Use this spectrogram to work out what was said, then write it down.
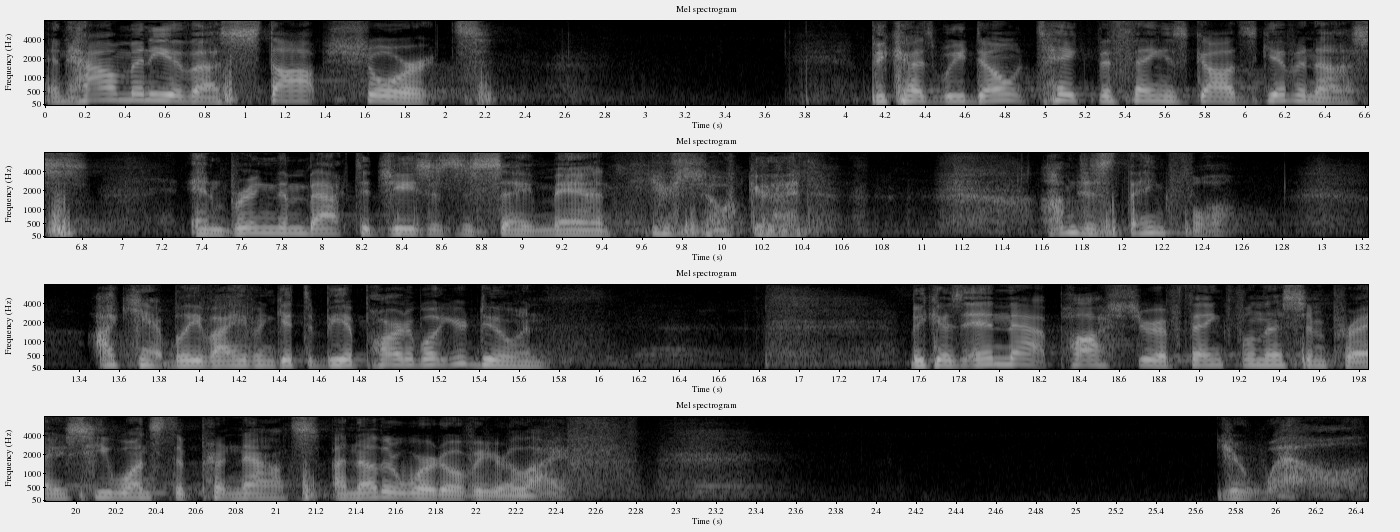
And how many of us stop short because we don't take the things God's given us and bring them back to Jesus to say, Man, you're so good. I'm just thankful. I can't believe I even get to be a part of what you're doing. Because in that posture of thankfulness and praise, He wants to pronounce another word over your life you're well.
